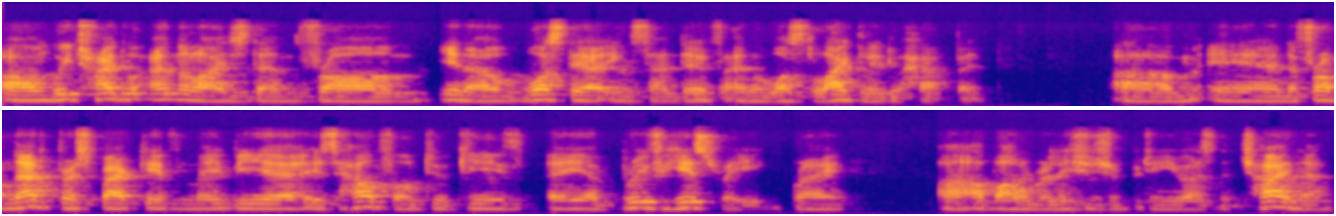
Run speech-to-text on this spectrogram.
um, we try to analyze them from, you know, what's their incentive and what's likely to happen. Um, and from that perspective, maybe uh, it's helpful to give a, a brief history, right, uh, about the relationship between U.S. and China.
